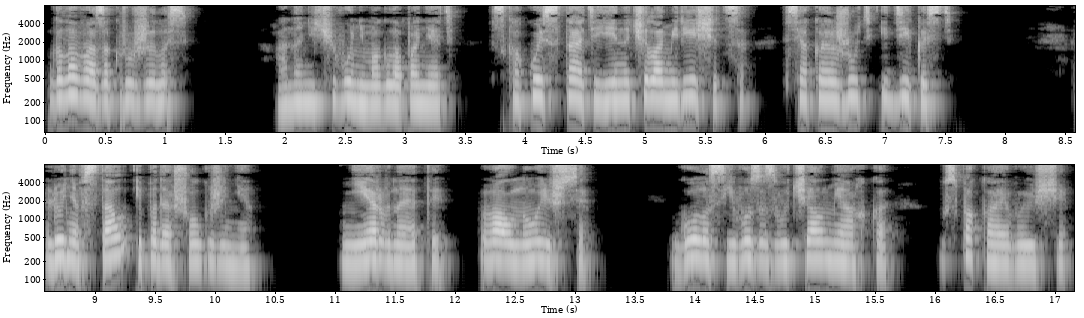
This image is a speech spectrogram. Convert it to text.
Голова закружилась. Она ничего не могла понять, с какой стати ей начала мерещиться всякая жуть и дикость. Леня встал и подошел к жене. «Нервная ты», Волнуешься?» Голос его зазвучал мягко, успокаивающе.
